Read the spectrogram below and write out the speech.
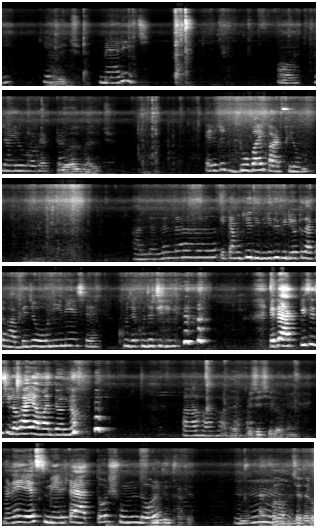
E. Marriage ও যাই হোক একটা। রয়্যাল ম্যারেজ এটা হচ্ছে দুবাই পারফিউম আল্লাহ এটা আমার যদি দিদি যদি ভিডিওটা দেখে ভাববে যে ও নিয়ে নিয়েছে খুঁজে খুঁজে ঠিক। এটা এক পিসই ছিল ভাই আমার জন্য। হা হা হা হা। অনেক ছিল মানে এর স্মেলটা এত সুন্দর। অনেকদিন থাকে। এখনও আছে দেখো।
